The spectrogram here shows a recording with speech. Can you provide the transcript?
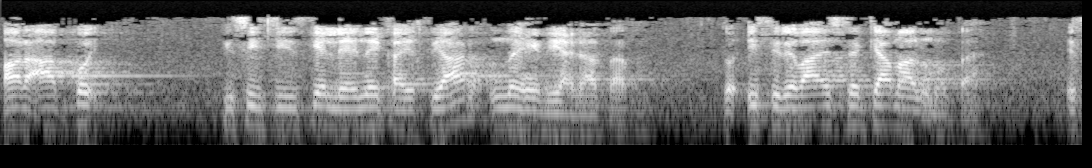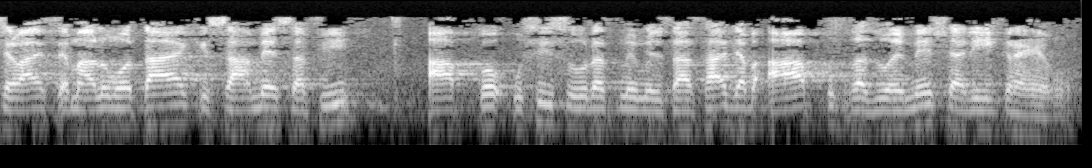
اور آپ کو کسی چیز کے لینے کا اختیار نہیں دیا جاتا تھا۔ تو اس روایت سے کیا معلوم ہوتا ہے؟ اس روایت سے معلوم ہوتا ہے کہ سام صفی آپ کو اسی صورت میں ملتا تھا جب آپ اس غزوے میں شریک رہے ہوں۔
